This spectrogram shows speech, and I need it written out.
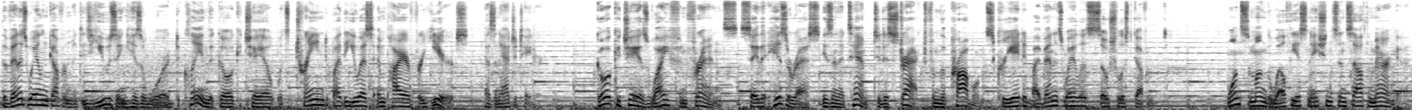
the Venezuelan government is using his award to claim that Goicoechea was trained by the US empire for years as an agitator. Goicoechea's wife and friends say that his arrest is an attempt to distract from the problems created by Venezuela's socialist government. Once among the wealthiest nations in South America,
